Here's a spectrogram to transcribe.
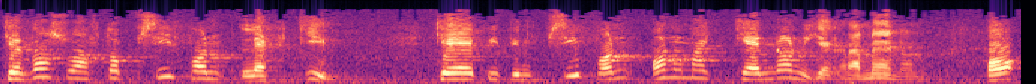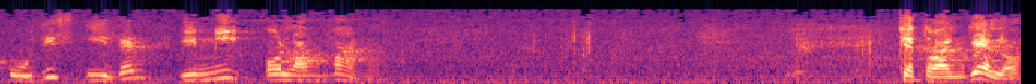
και δώσω αυτό ψήφων λευκή και επί την ψήφων όνομα κενών γεγραμμένων. Ο ουδής είδεν η μη ο λαμβάνων και το αγγέλο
